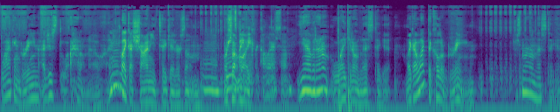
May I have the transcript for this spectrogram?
black and green, I just, I don't know. I need like a shiny ticket or something. Mm, or something my like, favorite color, so. Yeah, but I don't like it on this ticket. Like, I like the color green. Just not on this ticket.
